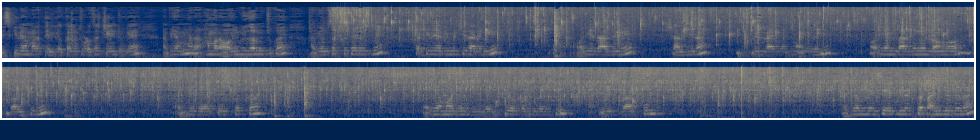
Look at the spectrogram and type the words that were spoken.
इसके लिए हमारा तेल का कलर थोड़ा सा चेंज हो गया है। अभी हमारा हमारा ऑयल भी गर्म चुका है। अभी हम सबसे पहले इसमें कटी हुई हरी मिर्ची डालेंगे और ये डाल देंगे शाजीरा। बिस्मिल्लाहिर्रहमानिर्रहीम। और ये हम डाल देंगे लौंग और दालचीनी। और ये गया तेज पत्ता। और ये हमारी हरी इलायची और बड़ी इलायची, ये स्टार फूल। अभी हमने इसे एक मिनट का टाइम दे देना है।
